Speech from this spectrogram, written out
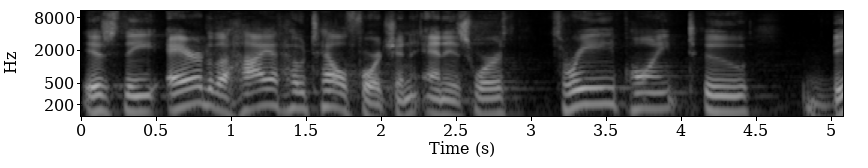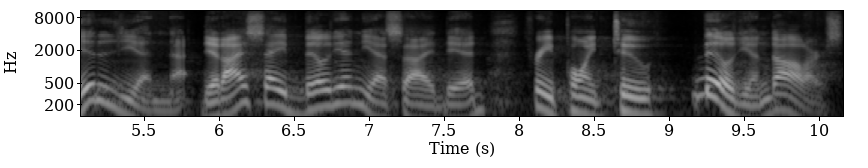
is the heir to the Hyatt Hotel fortune and is worth 3.2 billion. Did I say billion? Yes, I did. 3.2 billion dollars.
